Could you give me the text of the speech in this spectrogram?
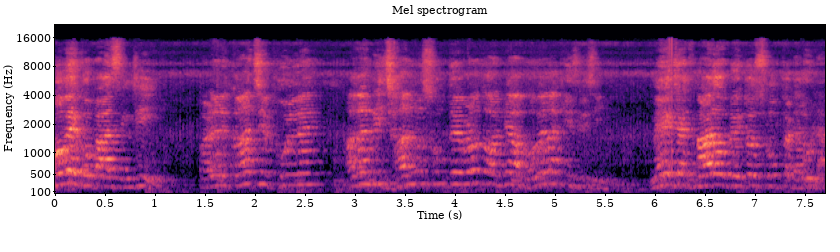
होवे गोपाल सिंह जी पड़े कांचे फूल ने अगर भी झालू सूप देवड़ो तो अन्या होवेला केसरी सिंह? मैं जब मारो बेटो सूप का डरूला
